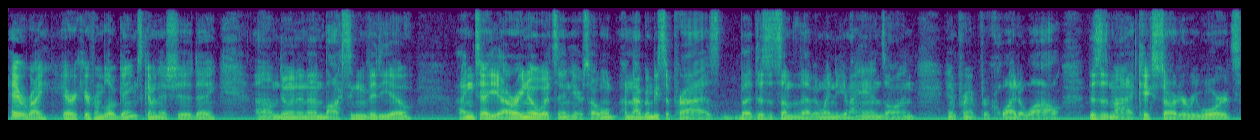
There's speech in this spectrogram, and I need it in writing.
Hey everybody, Eric here from Bloat Games coming at you today. I'm doing an unboxing video. I can tell you, I already know what's in here, so I won't. I'm not going to be surprised. But this is something that I've been waiting to get my hands on in print for quite a while. This is my Kickstarter rewards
